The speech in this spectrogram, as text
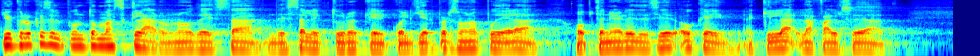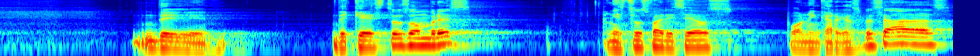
yo creo que es el punto más claro ¿no? de, esta, de esta lectura que cualquier persona pudiera obtener, es decir, ok, aquí la, falsedad de, de que estos hombres, estos fariseos, ponen cargas pesadas,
